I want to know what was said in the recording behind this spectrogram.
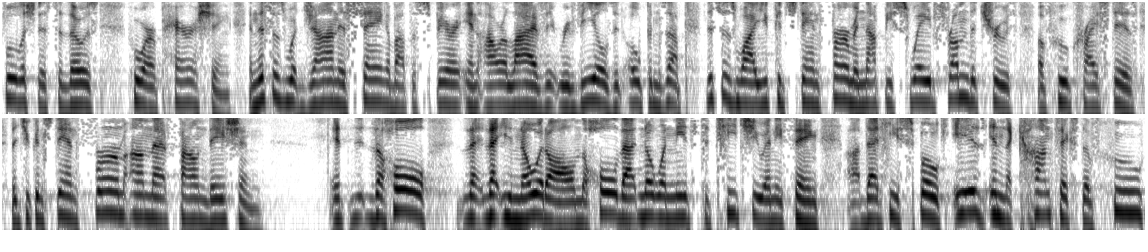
foolishness to those who are perishing. And this is what John is saying about the Spirit in our lives. It reveals, it opens up. This is why you could stand firm and not be swayed from the truth of who Christ is, that you can stand firm on that foundation. It, the whole that, that, you know it all and the whole that no one needs to teach you anything uh, that he spoke is in the context of who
